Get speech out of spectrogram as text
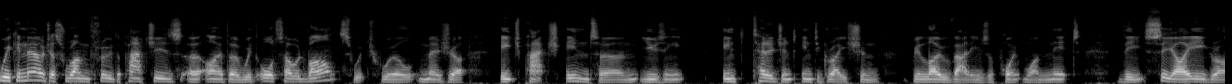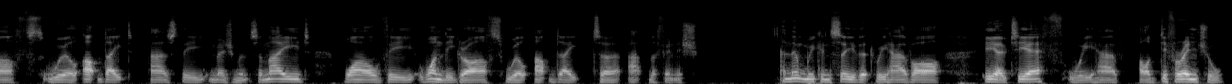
We can now just run through the patches uh, either with Auto Advance, which will measure each patch in turn using intelligent integration below values of 0.1 nit. The CIE graphs will update as the measurements are made, while the 1D graphs will update uh, at the finish. And then we can see that we have our EOTF, we have our differential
